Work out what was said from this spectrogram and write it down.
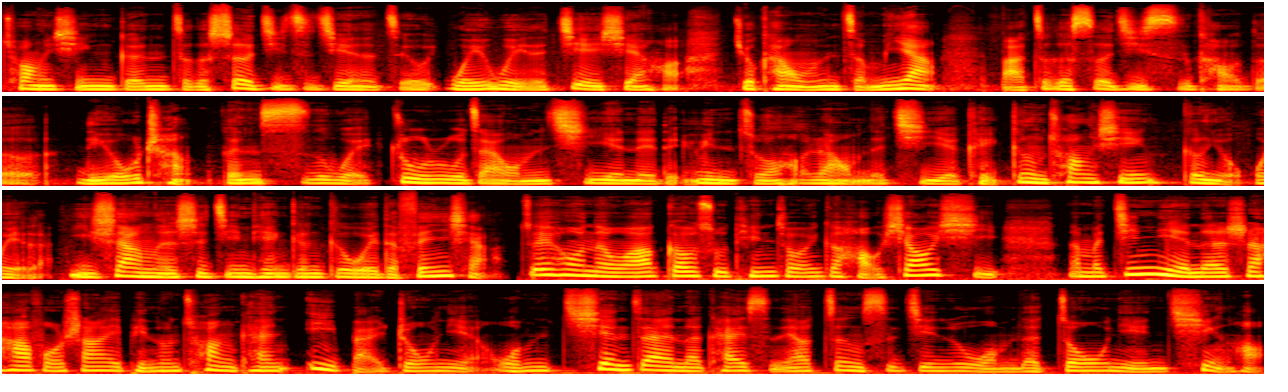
创新跟这个设计之间的只有微微的界限哈，就看我们怎么样把这个设计思考的流程跟思维注入在我们企业内的运作哈，让我们的企业可以更创新、更有未来。以上呢是今天跟各位的分享。最后呢，我要告诉听众一个好消息。那么今年呢是哈佛商业评论创刊一百周年，我们现在呢开始要正式进入我们的周年庆哈，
